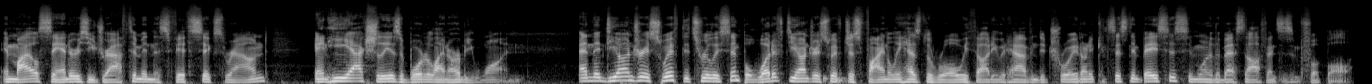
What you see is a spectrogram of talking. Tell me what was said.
And Miles Sanders, you draft him in this fifth, sixth round, and he actually is a borderline RB1. And then D'Andre Swift, it's really simple. What if D'Andre Swift just finally has the role we thought he would have in Detroit on a consistent basis in one of the best offenses in football?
